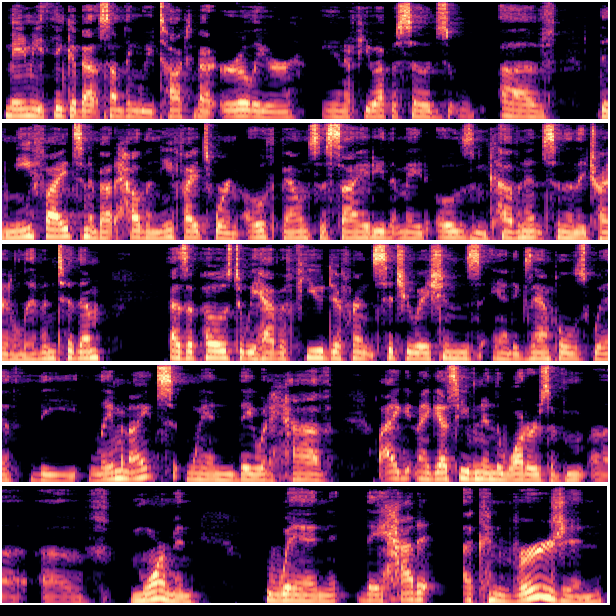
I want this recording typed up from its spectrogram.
made me think about something we talked about earlier in a few episodes of the Nephites and about how the Nephites were an oath bound society that made oaths and covenants and then they try to live into them. As opposed to, we have a few different situations and examples with the Lamanites when they would have, I, guess, even in the waters of, uh, of Mormon, when they had a conversion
